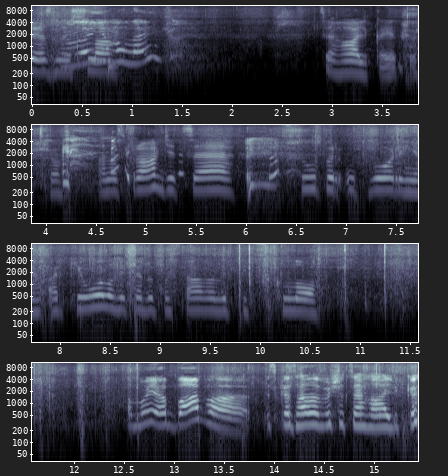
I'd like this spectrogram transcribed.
Що я знайшла. Це галька, якщо що. А насправді це супер утворення. Археологи себе поставили під скло. А моя баба сказала би, що це галька.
